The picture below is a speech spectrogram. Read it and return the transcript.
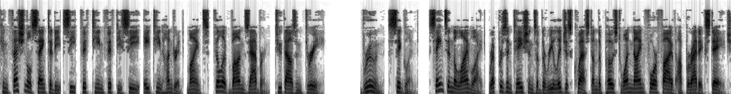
Confessional Sanctity c. 1550 c. 1800, Mainz, Philip von Zabern, 2003. Bruhn, Siglind. Saints in the Limelight, Representations of the Religious Quest on the Post-1945 Operatic Stage.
